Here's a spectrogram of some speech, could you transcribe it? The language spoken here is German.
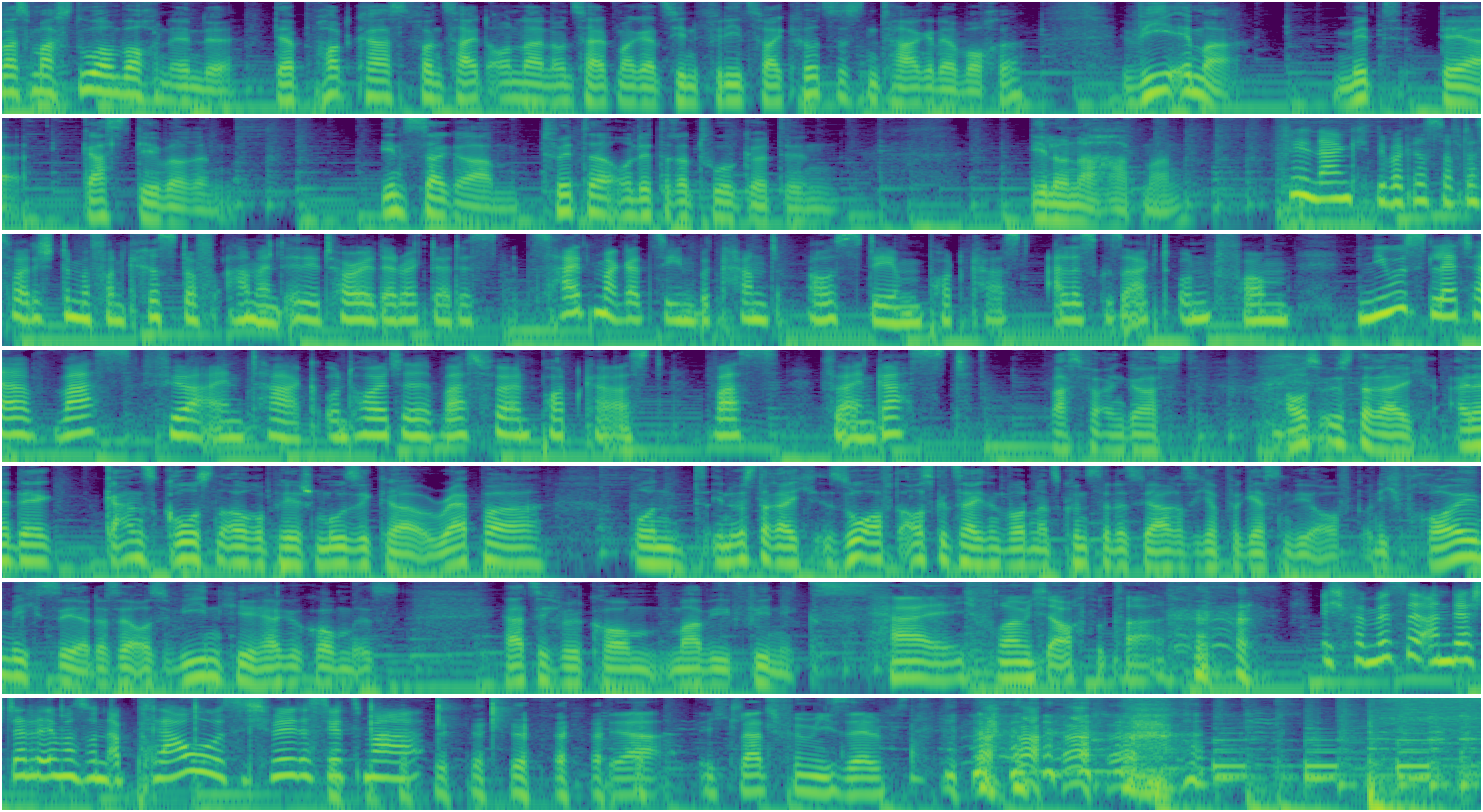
was machst du am Wochenende? Der Podcast von Zeit Online und Zeit Magazin für die zwei kürzesten Tage der Woche. Wie immer mit der Gastgeberin, Instagram, Twitter und Literaturgöttin Ilona Hartmann. Vielen Dank, lieber Christoph. Das war die Stimme von Christoph Arment, Editorial Director des Zeitmagazin, bekannt aus dem Podcast Alles gesagt und vom Newsletter Was für ein Tag. Und heute Was für ein Podcast, was für ein Gast. Was für ein Gast. Aus Österreich, einer der ganz großen europäischen Musiker, Rapper und in Österreich so oft ausgezeichnet worden als Künstler des Jahres. Ich habe vergessen, wie oft. Und ich freue mich sehr, dass er aus Wien hierher gekommen ist. Herzlich willkommen, Mavi Phoenix. Hi, ich freue mich auch total. Ich vermisse an der Stelle immer so einen Applaus. Ich will das jetzt mal. ja, ich klatsche für mich selbst.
